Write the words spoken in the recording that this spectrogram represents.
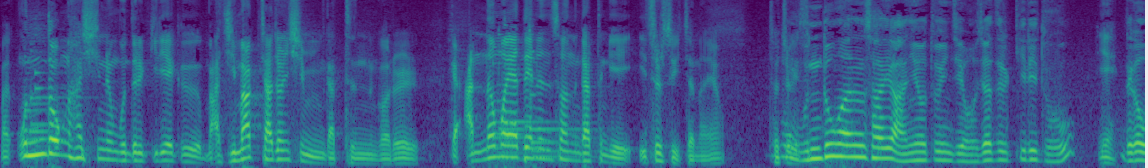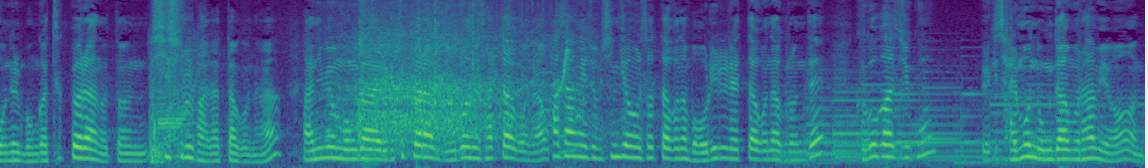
막 운동하시는 분들끼리의 그 마지막 자존심 같은 거를 그러니까 안 넘어야 되는 선 같은 게 있을 수 있잖아요. 뭐 저쪽에서. 운동하는 사이 아니어도 이제 여자들끼리도 예. 내가 오늘 뭔가 특별한 어떤 시술을 받았다거나 아니면 뭔가 이렇게 특별한 물건을 샀다거나 화장에 좀 신경을 썼다거나 머리를 했다거나 그런데 그거 가지고 이렇게 잘못 농담을 하면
